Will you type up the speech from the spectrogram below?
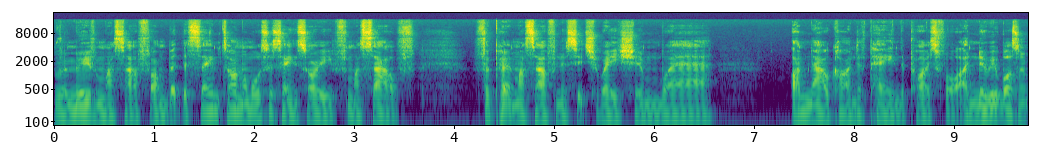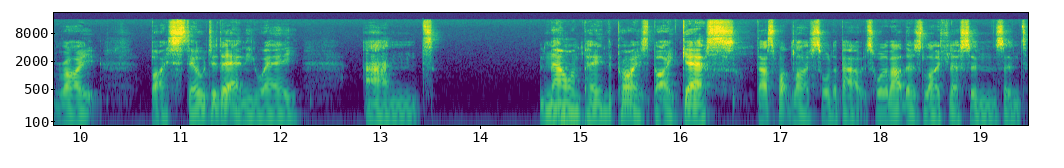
removing myself from, but at the same time I'm also saying sorry for myself for putting myself in a situation where I'm now kind of paying the price for. I knew it wasn't right, but I still did it anyway, and now I'm paying the price. But I guess that's what life's all about. It's all about those life lessons and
